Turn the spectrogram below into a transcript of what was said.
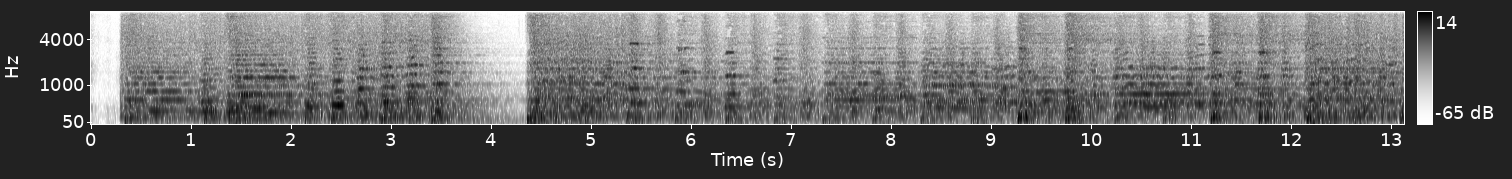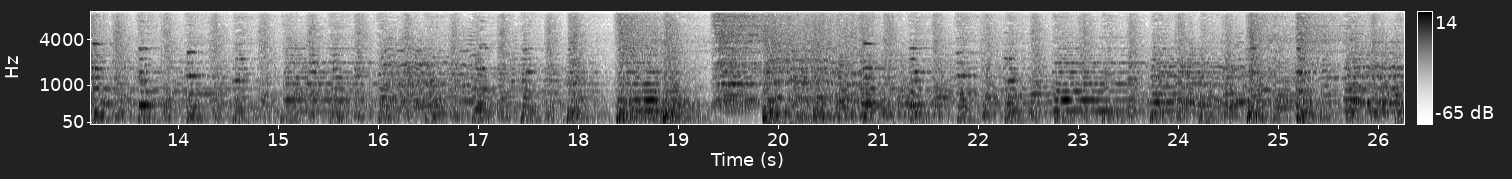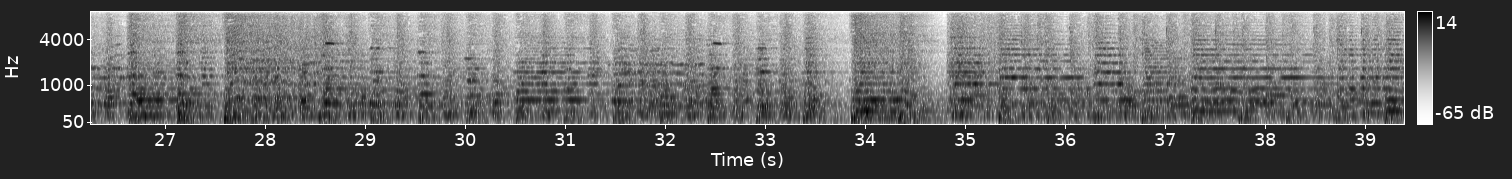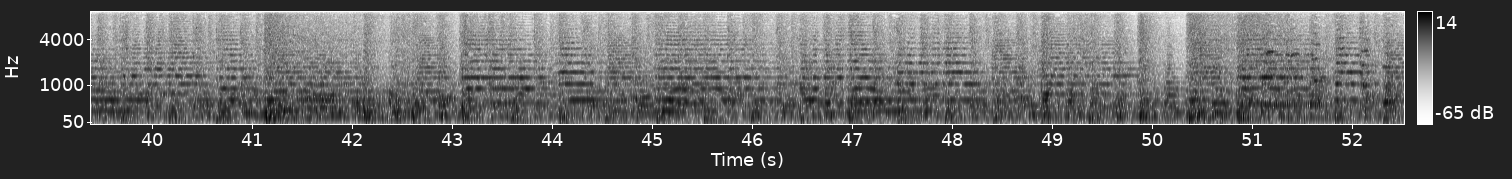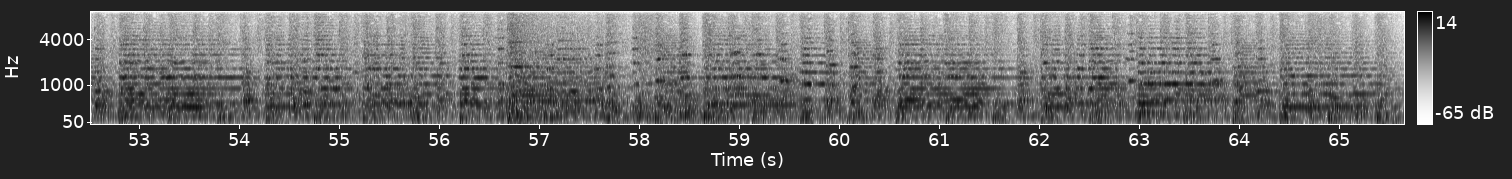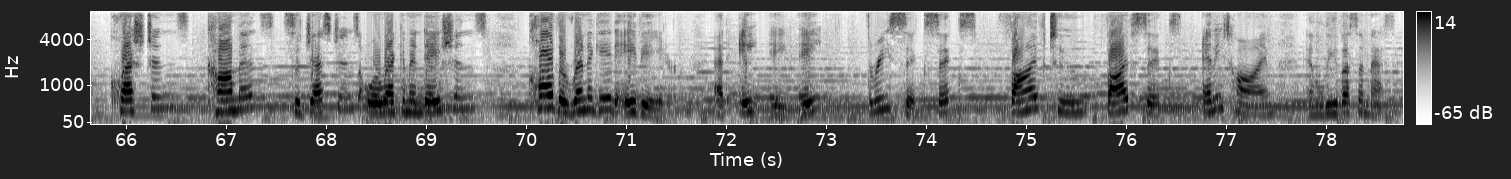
Questions, comments, suggestions, or recommendations? Call the Renegade Aviator at 888 366 5256 anytime and leave us a message.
